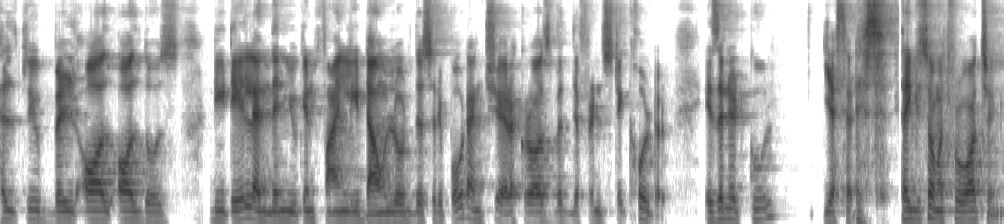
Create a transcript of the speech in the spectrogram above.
helps you build all all those detail and then you can finally download this report and share across with different stakeholder. Isn't it cool? Yes it is. Thank you so much for watching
